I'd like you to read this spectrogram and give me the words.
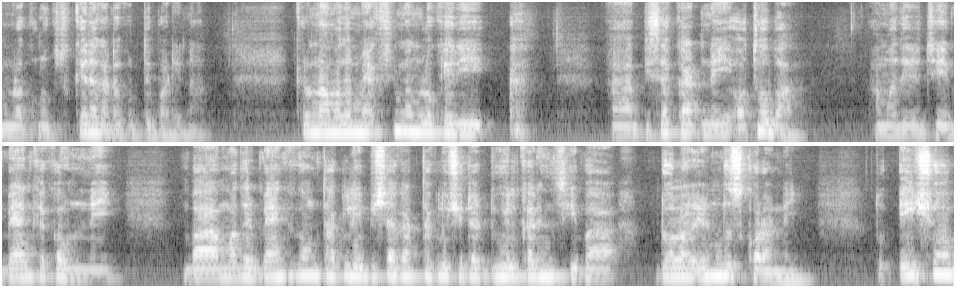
আমরা কোনো কিছু কেনাকাটা করতে পারি না, কারণ আমাদের ম্যাক্সিমাম লোকেরই ভিসা কার্ড নেই অথবা আমাদের যে ব্যাংক অ্যাকাউন্ট নেই বা আমাদের ব্যাংক অ্যাকাউন্ট থাকলে ভিসা কার্ড থাকলে সেটা ডুয়েল কারেন্সি বা ডলার এন্ডোজ করা নেই। তো এই সব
